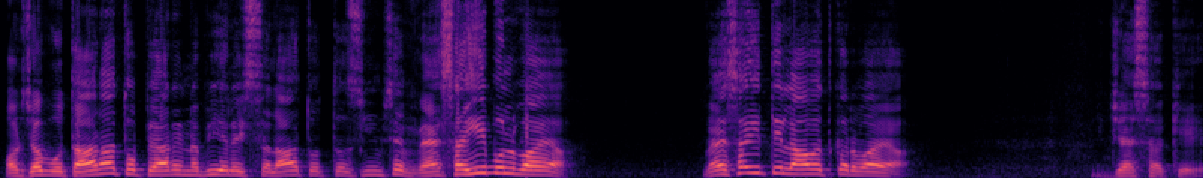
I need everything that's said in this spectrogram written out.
اور جب اتارا تو پیارے نبی علیہ السلاۃ و تسیم سے ویسا ہی بلوایا، ویسا ہی تلاوت کروایا، جیسا کہ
